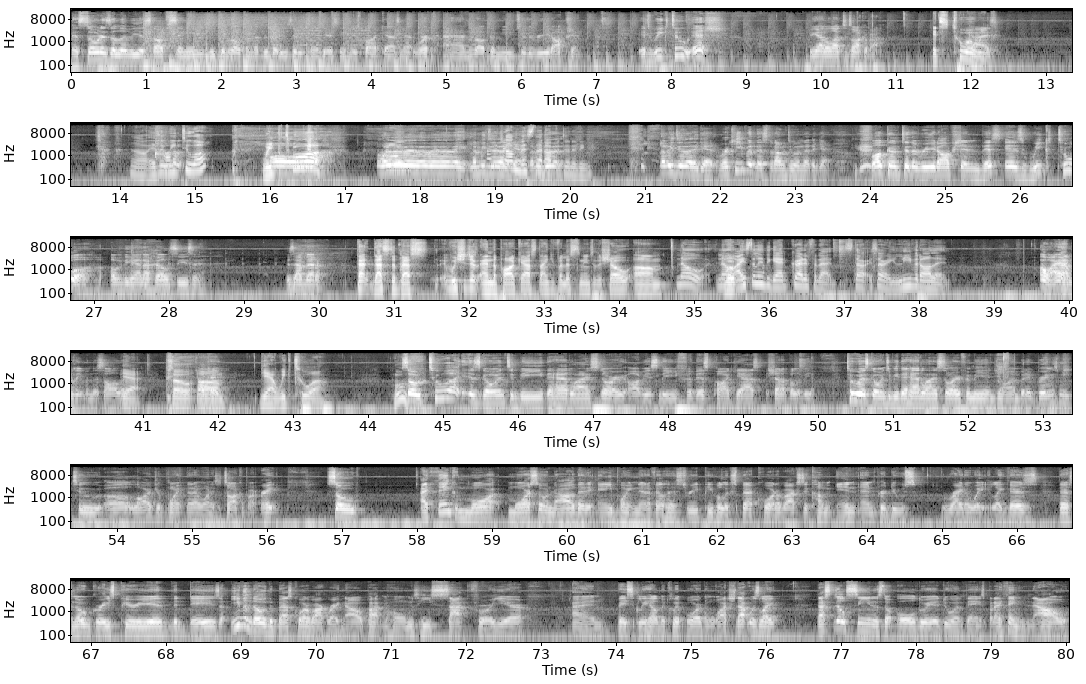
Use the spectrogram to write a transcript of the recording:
As soon as Olivia stops singing, we can welcome everybody to the Tangier Seniors Podcast Network and welcome you to the read option. It's week two ish. We got a lot to talk about. It's two a week. Guys, Oh, is it How week do- two? Oh, Week Oh. wait, wait, oh. wait, wait, wait, wait, wait. Let me how do did that y'all again. miss Let me that do that. opportunity? Let me do that again. We're keeping this, but I'm doing that again. Welcome to the read option. This is week two of the NFL season. Is that better? That that's the best. We should just end the podcast. Thank you for listening to the show. Um, No, no, I still need to get credit for that. Star- sorry, leave it all in. Oh, I am leaving this all in. yeah. So Okay. um, yeah, week two. uh, oof. So Tua is going to be the headline story, obviously, for this podcast. Shut up, Olivia. Tua is going to be the headline story for me and John, but it brings me to a larger point that I wanted to talk about, right? So I think more more so now that at any point in NFL history, people expect quarterbacks to come in and produce right away. Like there's there's no grace period. The days, even though the best quarterback right now, Pat Mahomes, he sat for a year and basically held the clipboard and watched. That was like that's still seen as the old way of doing things. But I think now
